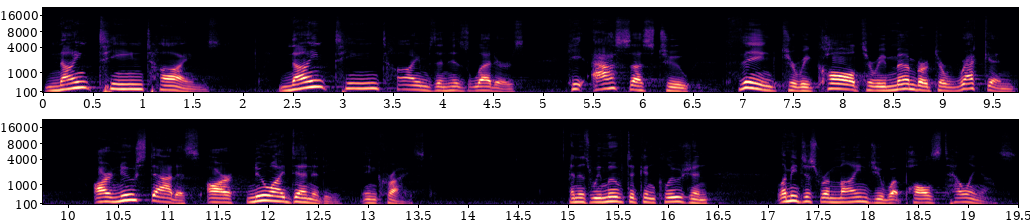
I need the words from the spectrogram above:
19 times. 19 times in his letters, he asks us to think, to recall, to remember, to reckon our new status, our new identity in Christ. And as we move to conclusion, let me just remind you what Paul's telling us.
